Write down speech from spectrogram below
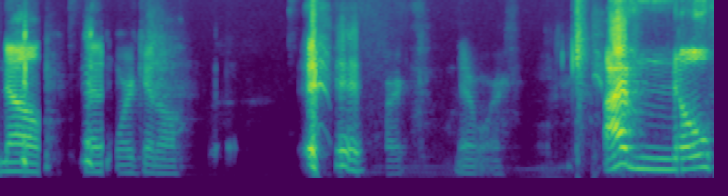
No, that didn't work at all. Work. Didn't work. I have no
